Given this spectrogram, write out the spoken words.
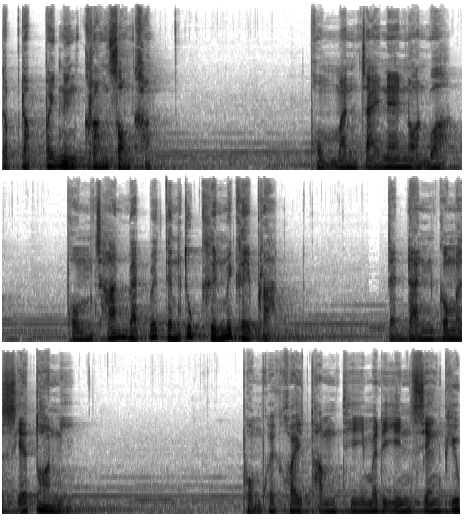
ดับดับไปหนึ่งครั้งสองครั้ง ผมมั่นใจแน่นอนว่า ผมชาร์จแบตไว้เต็มทุกคืนไม่เคยพลาด แต่ดันก็มาเสียตอนนี้ ผมค่อยๆทำทีไม่ได้ยินเสียงผิว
